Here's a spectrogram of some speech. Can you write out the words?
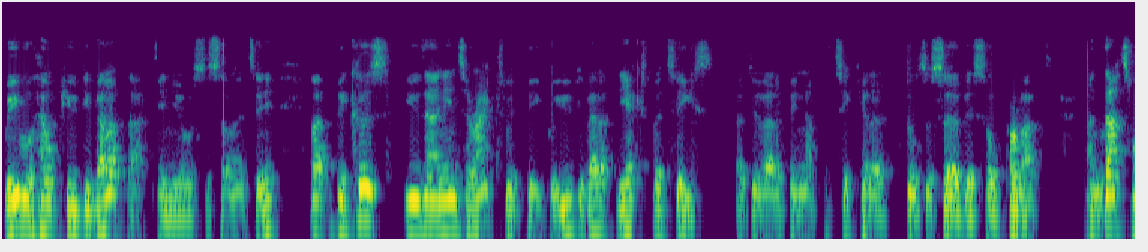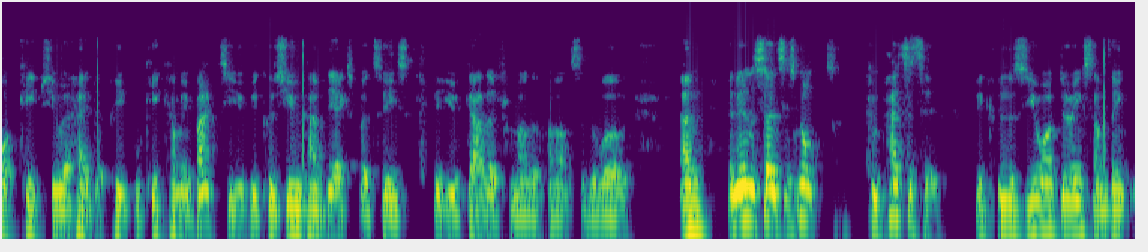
we will help you develop that in your society. But because you then interact with people, you develop the expertise of developing that particular sort of service or product. And that's what keeps you ahead, that people keep coming back to you because you have the expertise that you've gathered from other parts of the world. And, and in a sense, it's not competitive because you are doing something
